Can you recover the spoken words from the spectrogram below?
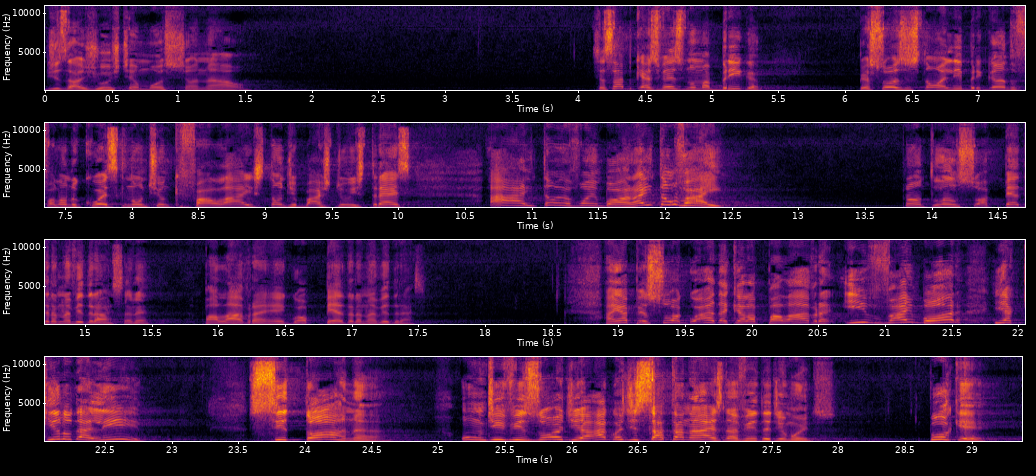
desajuste emocional. Você sabe que às vezes numa briga, Pessoas estão ali brigando, falando coisas que não tinham que falar, estão debaixo de um estresse. Ah, então eu vou embora. Ah, então vai. Pronto, lançou a pedra na vidraça, né? A palavra é igual pedra na vidraça. Aí a pessoa guarda aquela palavra e vai embora, e aquilo dali se torna um divisor de águas de Satanás na vida de muitos. Por quê?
